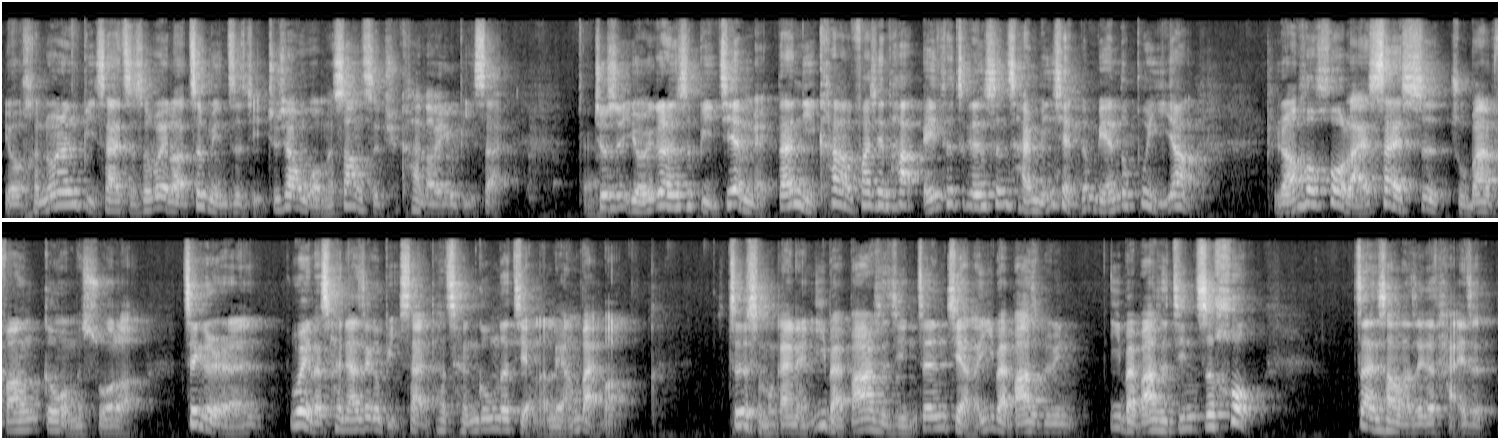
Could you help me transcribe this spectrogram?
有很多人比赛只是为了证明自己，就像我们上次去看到一个比赛，就是有一个人是比健美，但你看到发现他，诶，他这个人身材明显跟别人都不一样。然后后来赛事主办方跟我们说了，这个人为了参加这个比赛，他成功的减了两百磅，这是什么概念？一百八十斤，这人减了一百八十斤，一百八十斤之后，站上了这个台子，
